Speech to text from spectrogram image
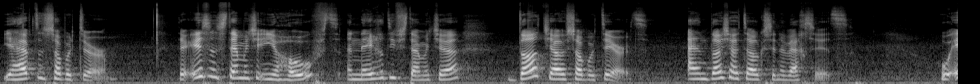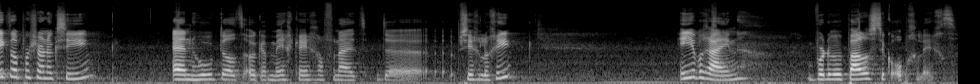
Je hebt een saboteur. Er is een stemmetje in je hoofd, een negatief stemmetje, dat jou saboteert. En dat jou telkens in de weg zit. Hoe ik dat persoonlijk zie, en hoe ik dat ook heb meegekregen vanuit de psychologie. In je brein worden bepaalde stukken opgelicht.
